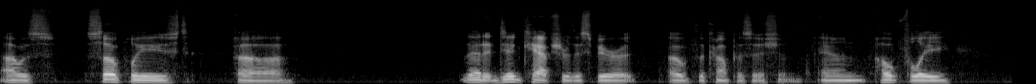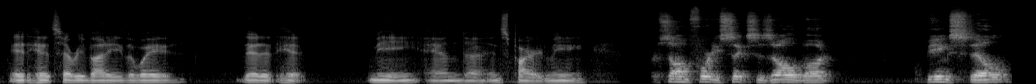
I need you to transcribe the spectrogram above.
I was so pleased uh, that it did capture the spirit of the composition, and hopefully, it hits everybody the way that it hit me and uh, inspired me. Psalm 46 is all about being still,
